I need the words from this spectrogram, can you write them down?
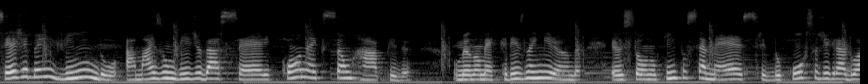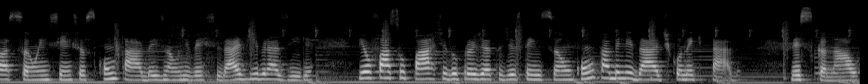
Seja bem-vindo a mais um vídeo da série Conexão Rápida. O meu nome é Crisley Miranda, eu estou no quinto semestre do curso de graduação em Ciências Contábeis na Universidade de Brasília e eu faço parte do projeto de extensão Contabilidade Conectada. Nesse canal,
